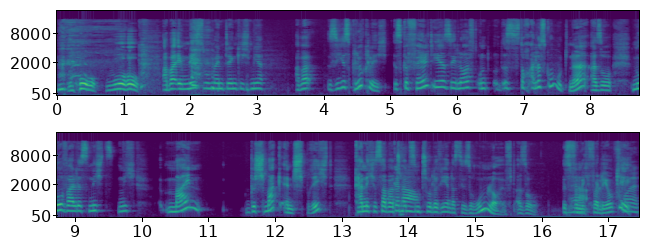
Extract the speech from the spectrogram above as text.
Wow, wow. Aber im nächsten Moment denke ich mir, aber sie ist glücklich. Es gefällt ihr, sie läuft und, und es ist doch alles gut, ne? Also nur weil es nicht, nicht mein Geschmack entspricht, kann ich es aber Genau. trotzdem tolerieren, dass sie so rumläuft. Also ist für Ja, mich völlig okay. voll.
